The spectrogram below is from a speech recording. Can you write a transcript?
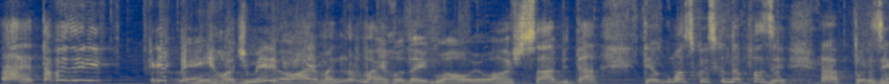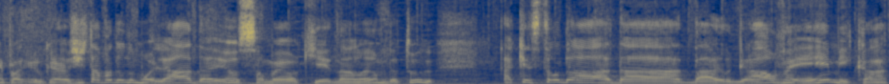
Ah, talvez ele ele bem, rode melhor, mas não vai rodar igual, eu acho, sabe? Tá? Tem algumas coisas que não dá pra fazer. Ah, por exemplo, a gente tava dando uma olhada, eu, Samuel aqui na Lambda, tudo a questão da, da, da Graal VM, cara,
